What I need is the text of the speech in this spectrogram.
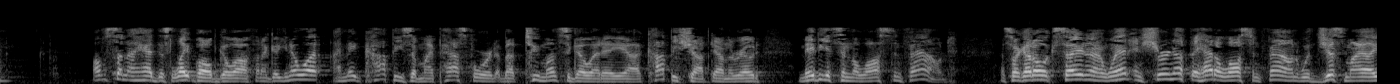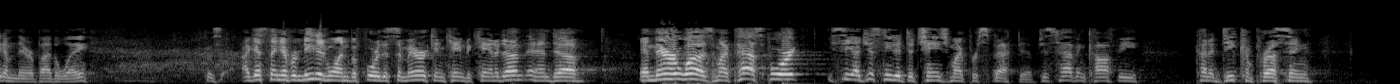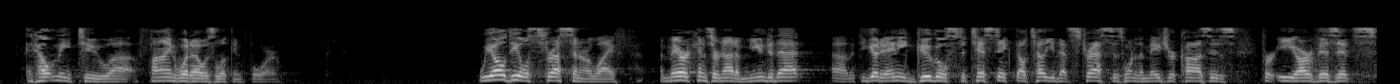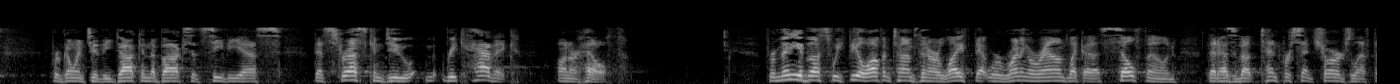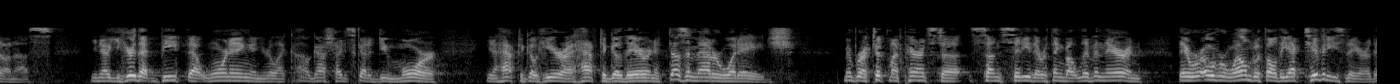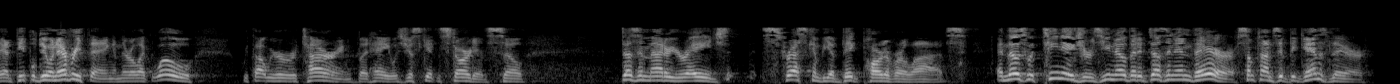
all of a sudden I had this light bulb go off, and I go, you know what? I made copies of my passport about two months ago at a uh, copy shop down the road. Maybe it's in the lost and found. And so I got all excited and I went, and sure enough, they had a lost and found with just my item there, by the way. Because I guess they never needed one before this American came to Canada. And uh, and there it was, my passport. You see, I just needed to change my perspective. Just having coffee, kind of decompressing, it helped me to uh, find what I was looking for. We all deal with stress in our life. Americans are not immune to that. Um, if you go to any Google statistic, they'll tell you that stress is one of the major causes for ER visits, for going to the doc in the box at CVS. That stress can do wreak havoc on our health. For many of us, we feel oftentimes in our life that we're running around like a cell phone that has about 10% charge left on us. You know, you hear that beep, that warning, and you're like, oh gosh, I just got to do more. You know, I have to go here, I have to go there, and it doesn't matter what age. Remember, I took my parents to Sun City. They were thinking about living there, and they were overwhelmed with all the activities there. They had people doing everything, and they were like, whoa, we thought we were retiring, but hey, it was just getting started. So, doesn't matter your age. Stress can be a big part of our lives. And those with teenagers, you know that it doesn't end there. Sometimes it begins there.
